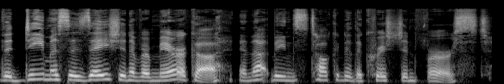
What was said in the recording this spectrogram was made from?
the demasization of America. And that means talking to the Christian first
